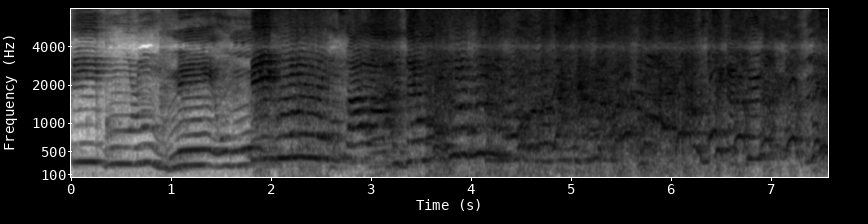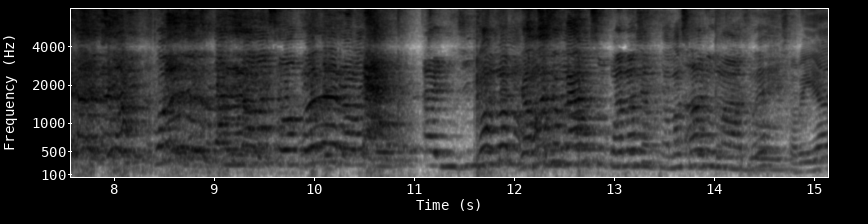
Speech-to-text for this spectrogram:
Digulung. ni ungu Digulung. Salah. Digulung. Bener tidak masuk Anjing. Nggak nggak Nggak masuk, kan? masuk Nggak masuk. Nggak masuk Aduh, maaf, Aduh, Sorry ya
